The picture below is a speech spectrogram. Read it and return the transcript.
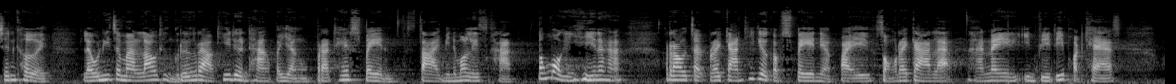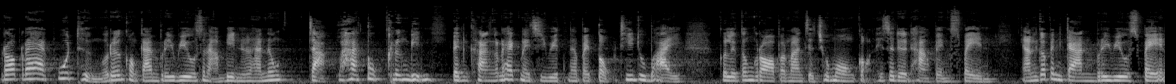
เช่นเคย แล้ววันนี้จะมาเล่าถึงเรื่องราวที่เดินทางไปยังประเทศสเปนสไตล์ Minimalist ค่ะ ต้องบอกอย่างนี้นะคะ เราจัดรายการที่เกี่ยวกับสเปนเนี่ยไป 2 รายการแล้วนะคะใน Infinity Podcast รอบแรกพูดถึงเรื่องของการรีวิวสนามบินนะคะเนื่องจากว่าตกเครื่องบินเป็นครั้งแรกในชีวิตนะไปตกที่ดูไบก็เลยต้องรอประมาณ 7 ชั่วโมงก่อนที่จะเดินทางไปสเปนงั้นก็เป็นการรีวิวสเปน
